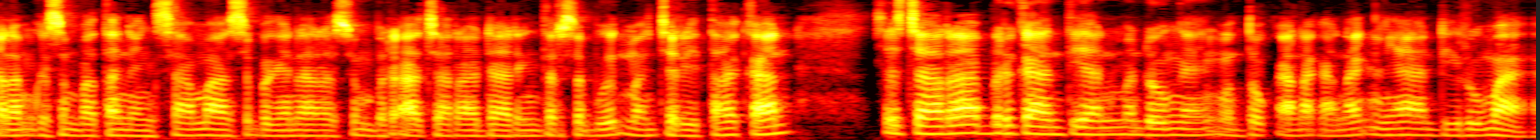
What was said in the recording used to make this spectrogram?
dalam kesempatan yang sama sebagai narasumber acara daring tersebut menceritakan secara bergantian mendongeng untuk anak-anaknya di rumah.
